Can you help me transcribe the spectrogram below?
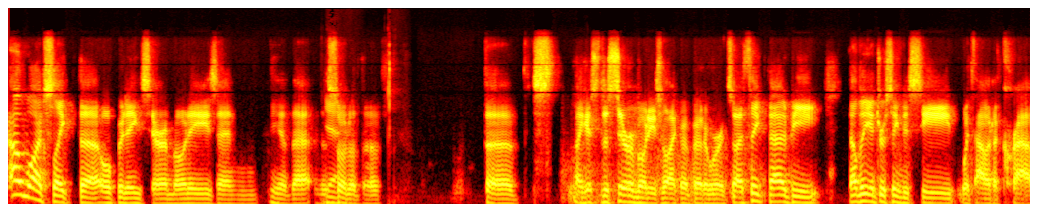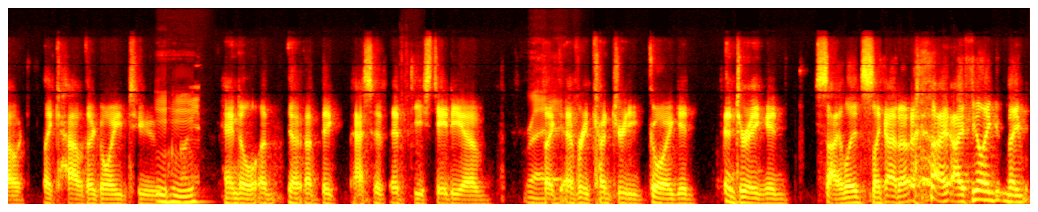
I'll watch like the opening ceremonies and you know that the Yeah. sort of the the I guess the ceremonies for lack of a better word. So I think that'd be that'll be interesting to see without a crowd, like how they're going to Mhm. handle a, a big, massive, empty stadium, Right. like every country going and entering in silence. Like I don't, I, I feel like they,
